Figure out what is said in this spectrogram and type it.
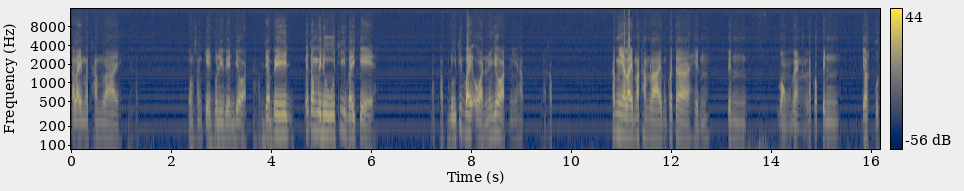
อะไรมาทำลายนะครับ ต้องสังเกตบริเวณยอดนะครับอย่าไปไม่ต้องไปดูที่ใบแก่นะครับ ดูที่ใบอ่อนในยอดนี่ครับนะครับ ถ้ามีอะไรมาทำลายมันก็จะเห็น เป็นหว่องแหว่งแล้วก็เป็นยอดกุด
